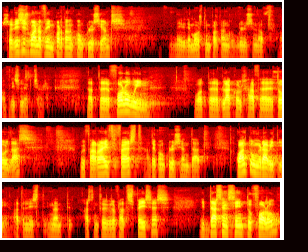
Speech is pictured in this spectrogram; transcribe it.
So this is one of the important conclusions maybe the most important conclusion of, of this lecture. That following what black holes have uh, told us, we've arrived first at the conclusion that quantum gravity, at least in asymptotically flat spaces, it doesn't seem to follow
